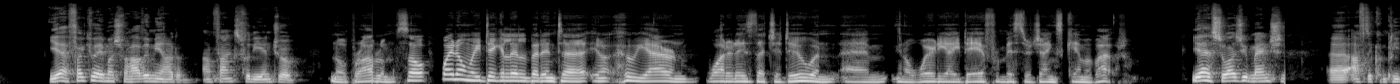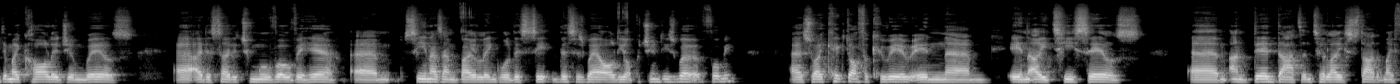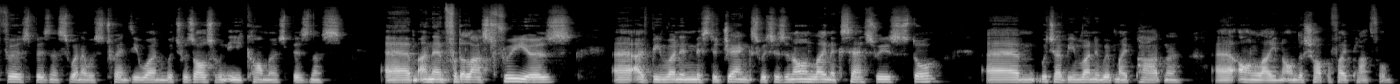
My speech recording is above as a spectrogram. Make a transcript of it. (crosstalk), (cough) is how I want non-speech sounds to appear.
Yeah, thank you very much for having me, Adam, and thanks for the intro. No problem. So, why don't we dig a little bit into you know who you are and what it is that you do, and um, you know where the idea for Mr. Jenks came about? Yeah, so as you mentioned, uh, after completing my college in Wales, uh, I decided to move over here. Um, seeing as I'm bilingual, this this is where all the opportunities were for me. Uh, so I kicked off a career in um, in IT sales um, and did that until I started my first business when I was 21, which was also an e-commerce business. Um, and then for the last three years, uh, I've been running Mr. Jenks, which is an online accessories store, um, which I've been running with my partner uh, online on the Shopify platform.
